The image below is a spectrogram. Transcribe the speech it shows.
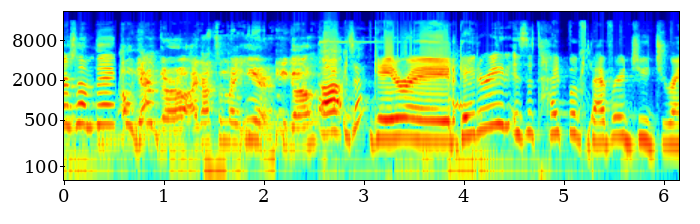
or something? Oh yeah, girl. I got some right here. Here you go. Uh, is that Gatorade? Gatorade is a type of beverage you drink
